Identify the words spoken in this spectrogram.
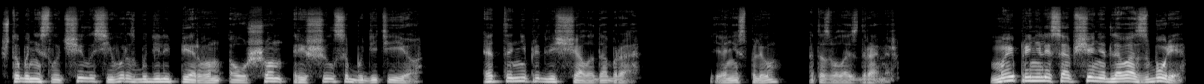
Что бы ни случилось, его разбудили первым, а уж он решился будить ее. Это не предвещало добра. «Я не сплю», — отозвалась Драмер. «Мы приняли сообщение для вас с бури.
